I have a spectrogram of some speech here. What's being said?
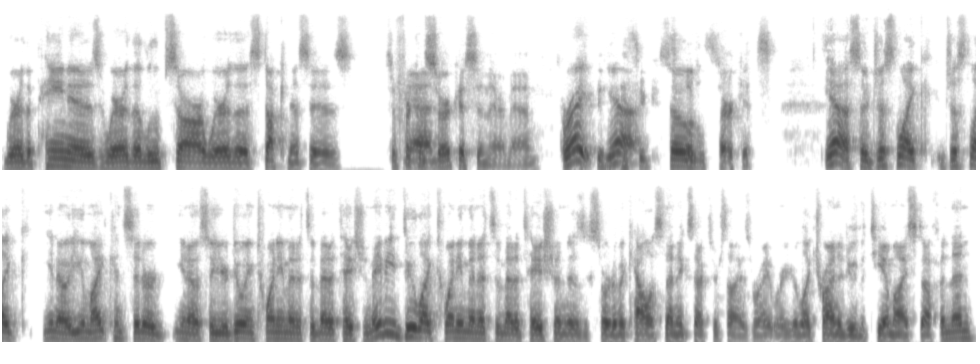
where the pain is, where the loops are, where the stuckness is. It's a freaking circus in there, man. Right. Yeah. it's a so, circus yeah so just like just like you know you might consider you know so you're doing 20 minutes of meditation. Maybe do like 20 minutes of meditation as sort of a calisthenics exercise right? Where you're like trying to do the tmi stuff. And then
